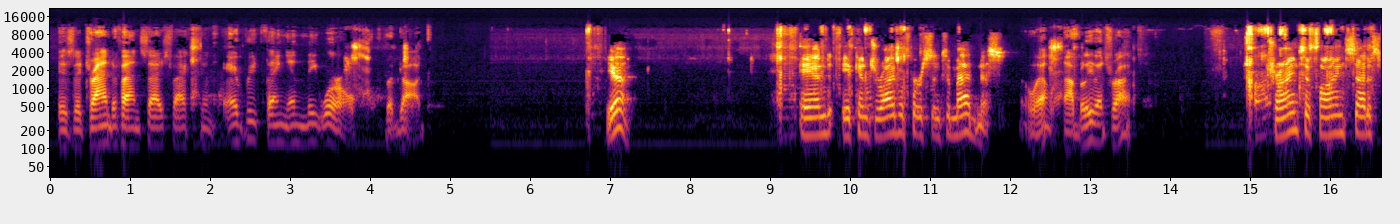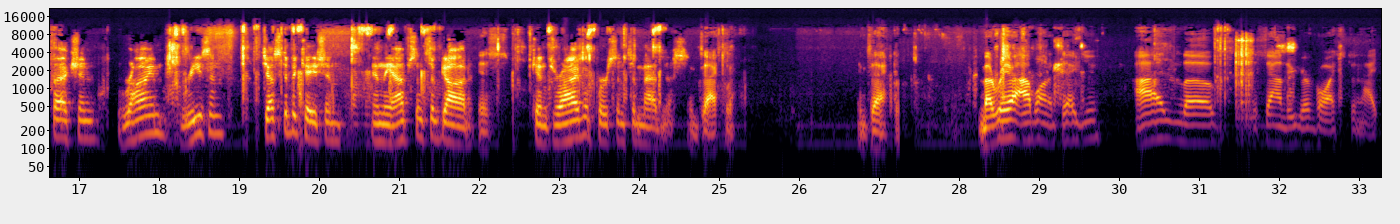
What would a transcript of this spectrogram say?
Is they're trying to find satisfaction in everything in the world but God. Yeah. And it can drive a person to madness. Well, I believe that's right. Trying to find satisfaction, rhyme, reason, justification in the absence of God Yes, can drive a person to madness. exactly. Exactly. Maria, I want to tell you, I love the sound of your voice tonight.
